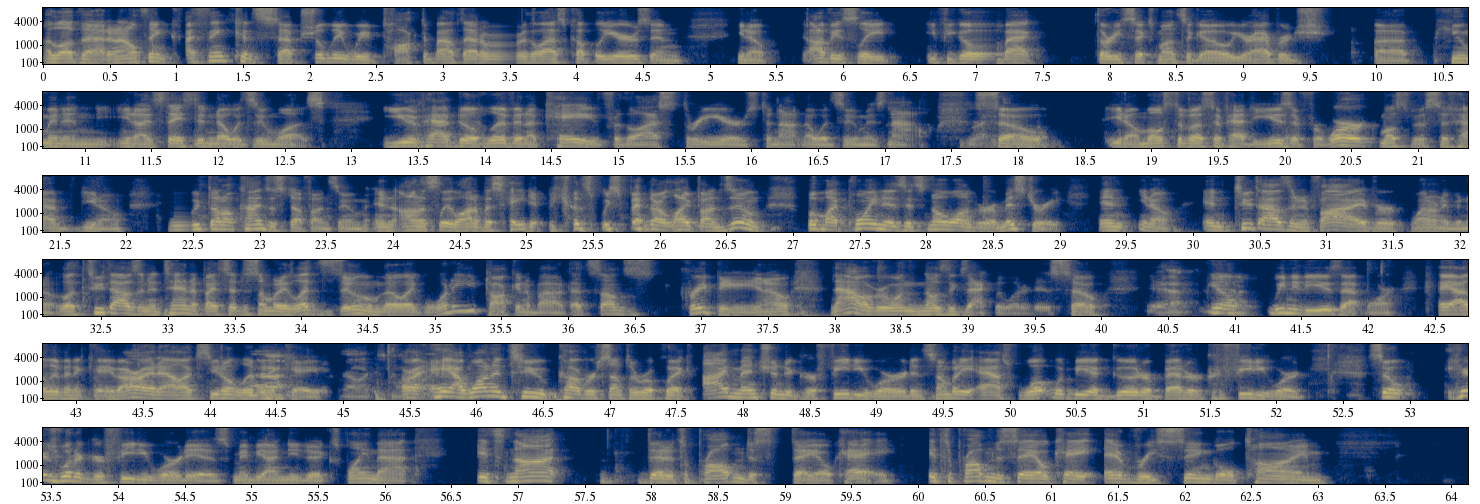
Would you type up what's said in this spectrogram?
I love that and I don't think I think conceptually we've talked about that over the last couple of years and you know, obviously if you go back 36 months ago, your average uh, human in the United States didn't know what Zoom was. You've had to have lived in a cave for the last three years to not know what Zoom is now. Right. So, you know, most of us have had to use it for work. Most of us have had, you know, we've done all kinds of stuff on Zoom. And honestly, a lot of us hate it because we spend our life on Zoom. But my point is, it's no longer a mystery. And, you know, in 2005 or well, I don't even know, like 2010, if I said to somebody, let's Zoom, they're like, what are you talking about? That sounds creepy you know? Now everyone knows exactly what it is. So yeah. you know we need to use that more. Hey i live in a cave. All right alex you don't live uh, in a ah, cave. Alex, all right hey i wanted to cover something real quick. I mentioned a graffiti word and somebody asked what would be a good or better graffiti word. So here's what a graffiti word is. Maybe i need to explain that. It's not that it's a problem to say okay. It's a problem to say okay every single time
